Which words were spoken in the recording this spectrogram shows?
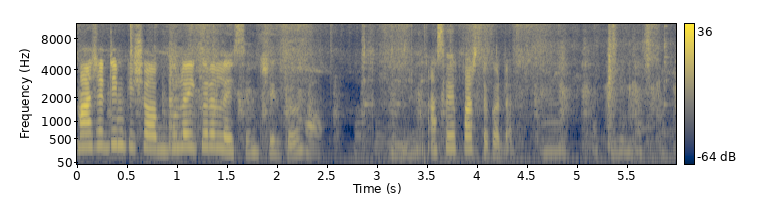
মাছের ডিম কি সবগুলোই করে লাইছেন সিদ্ধ? আছে করে। আজকে পারছে। কটা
